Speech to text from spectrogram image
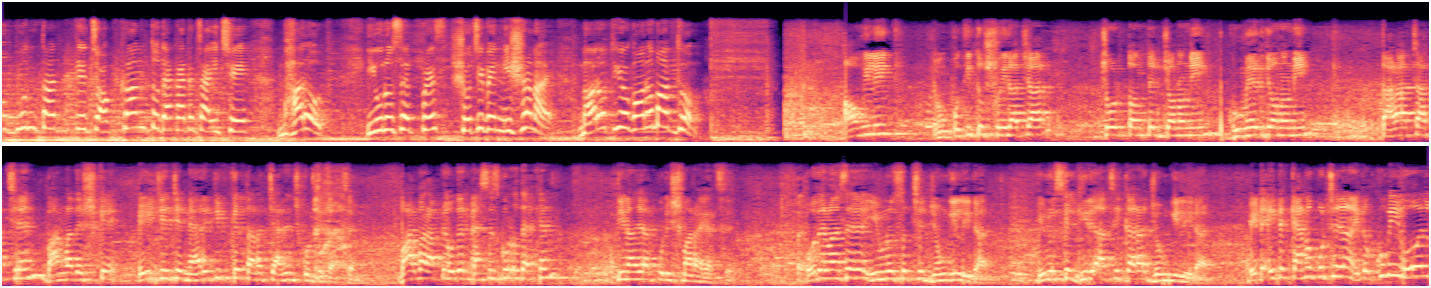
অভ্যুত্থানকে চক্রান্ত দেখাতে চাইছে ভারত। ইউনুসের প্রেস সচিবের নিশানায় ভারতীয় গণমাধ্যম। আওয়ামী লীগ এবং পতিত স্বৈরাচার, চোরতন্ত্রের জননী, ঘুমের জননী, তারা চাচ্ছেন বাংলাদেশকে, এই যে যে ন্যারেটিভকে তারা চ্যালেঞ্জ করতে চাচ্ছেন। বারবার আপনি ওদের মেসেজগুলো দেখেন, তিন হাজার পুলিশ মারা গেছে। ওদের মাঝে ইউনুস হচ্ছে জঙ্গি লিডার ইউনুসকে ঘিরে আছে কারা? জঙ্গি লিডার এটা এটা কেন করছে জানা এটা খুবই ওয়েল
